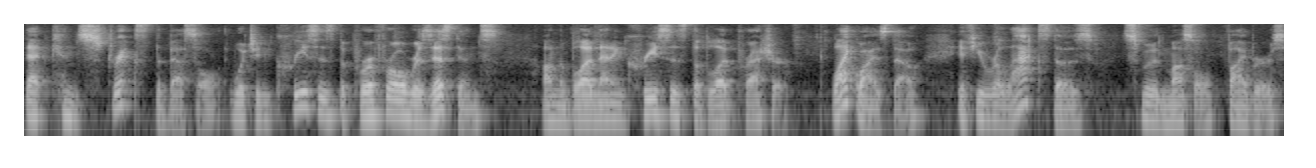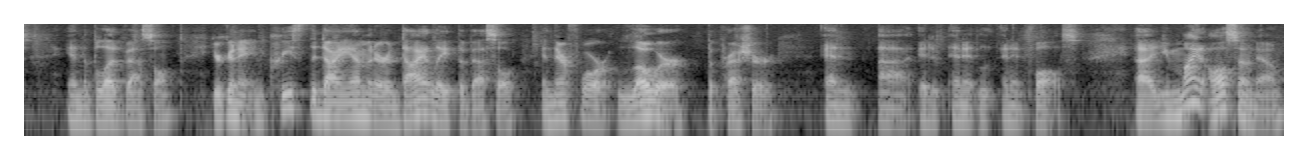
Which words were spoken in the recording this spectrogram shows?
that constricts the vessel, which increases the peripheral resistance on the blood, and that increases the blood pressure. Likewise, though, if you relax those smooth muscle fibers in the blood vessel, you're going to increase the diameter and dilate the vessel, and therefore lower the pressure, and uh, it and it and it falls. Uh, you might also know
